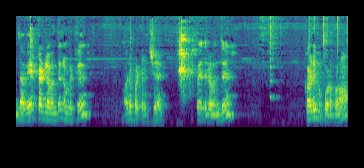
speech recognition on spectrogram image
இந்த வேர்க்கடலை வந்து நம்மளுக்கு வறுபட்டுருச்சு. இப்போ இதில் வந்து கடுகு போட போகிறோம்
